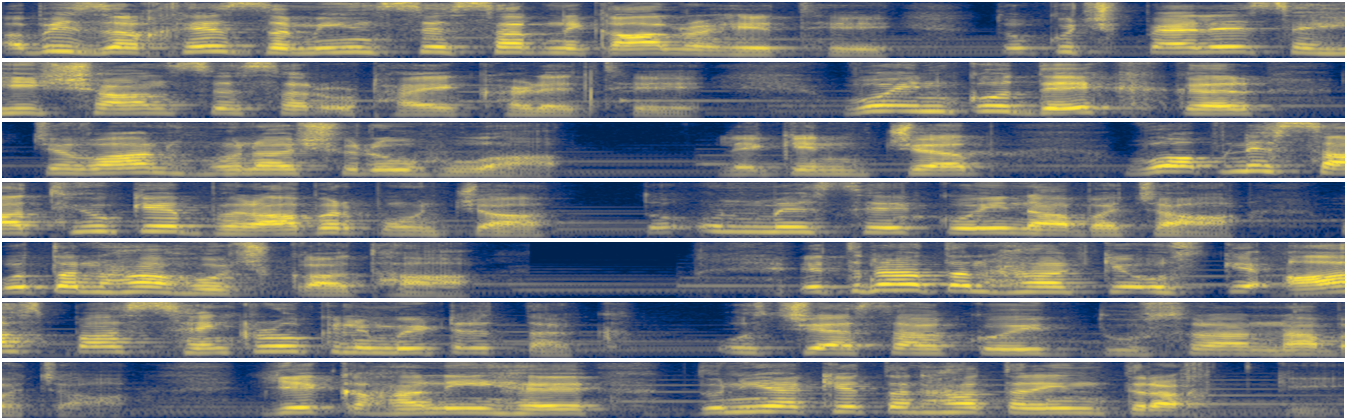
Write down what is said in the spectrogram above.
अभी जरखेज ज़मीन से सर निकाल रहे थे तो कुछ पहले से ही शान से सर उठाए खड़े थे। वो इनको देखकर जवान होना शुरू हुआ। लेकिन जब वो अपने साथियों के बराबर पहुँचा तो उनमें से कोई ना बचा। वो तनहा हो चुका था। इतना तनहा कि उसके आसपास सैकड़ों किलोमीटर तक उस जैसा कोई दूसरा ना बचा। ये कहानी है दुनिया के तनहा तरीन दरख्त की।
